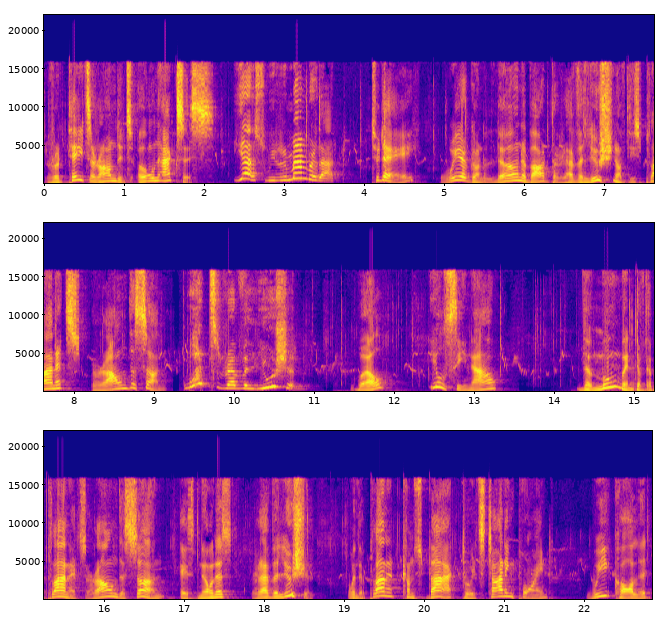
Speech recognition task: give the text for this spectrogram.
rotates around its own axis. Yes, we remember that. Today, we are going to learn about the revolution of these planets around the sun. What's revolution? Well, you'll see now. The movement of the planets around the sun is known as revolution. When the planet comes back to its starting point, we call it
